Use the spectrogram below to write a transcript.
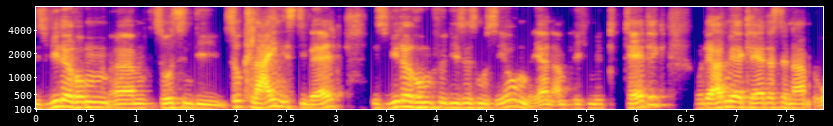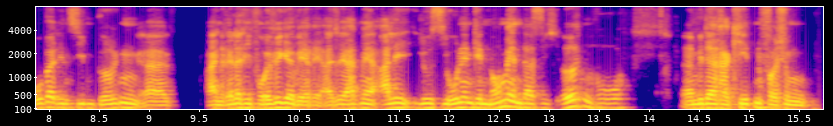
ist wiederum, ähm, so sind die, so klein ist die Welt, ist wiederum für dieses Museum ehrenamtlich mit tätig. Und er hat mir erklärt, dass der Name Robert in Siebenbürgen äh, ein relativ häufiger wäre. Also er hat mir alle Illusionen genommen, dass ich irgendwo äh, mit der Raketenforschung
